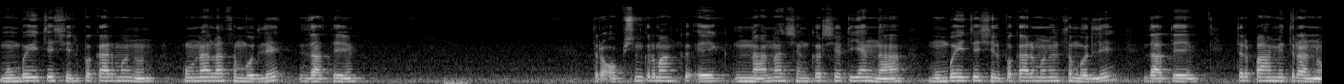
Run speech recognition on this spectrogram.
मुंबईचे शिल्पकार म्हणून कोणाला संबोधले जाते? तर ऑप्शन क्रमांक एक नाना शंकर शेट्टी यांना मुंबईचे शिल्पकार म्हणून संबोधले जाते. तर पहा मित्रांनो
